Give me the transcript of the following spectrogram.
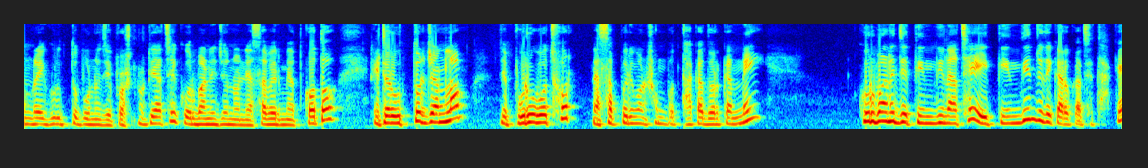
আমরা এই গুরুত্বপূর্ণ যে প্রশ্নটি আছে, কোরবানির জন্য নেশাবের মেয়াদ কত? এটার উত্তর জানলাম যে পুরো বছর নেশাব পরিমাণ সম্পদ থাকা দরকার নেই। কুরবানির যে তিন দিন আছে, এই তিন দিন যদি কারও কাছে থাকে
